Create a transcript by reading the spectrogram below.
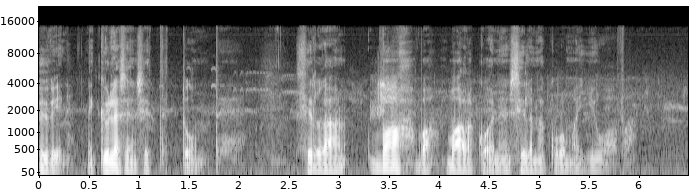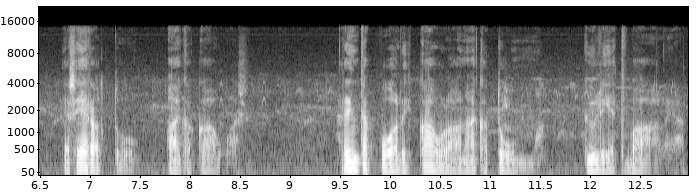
hyvin, niin kyllä sen sitten tuntee. Sillä on vahva valkoinen silmäkulman juova ja se erottuu aika kauas. Rintapuoli kaula on aika tumma, kyljet vaaleat.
